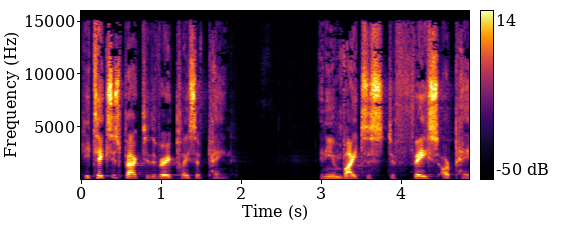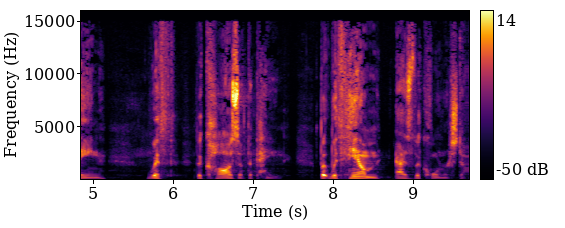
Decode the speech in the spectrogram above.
He takes us back to the very place of pain. And he invites us to face our pain with the cause of the pain but with Him as the cornerstone.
